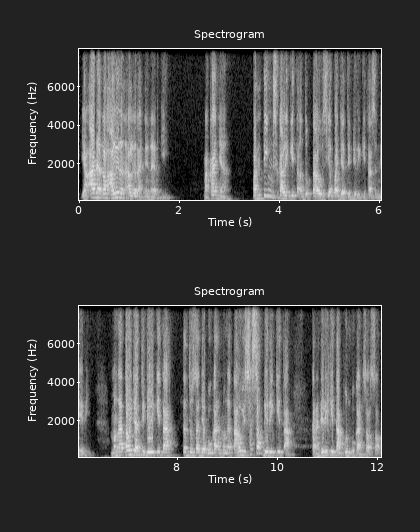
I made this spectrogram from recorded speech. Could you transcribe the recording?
Yang ada adalah aliran-aliran energi. Makanya Penting sekali kita untuk tahu siapa jati diri kita sendiri. Mengetahui jati diri kita tentu saja bukan mengetahui sosok diri kita. Karena diri kita pun bukan sosok.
